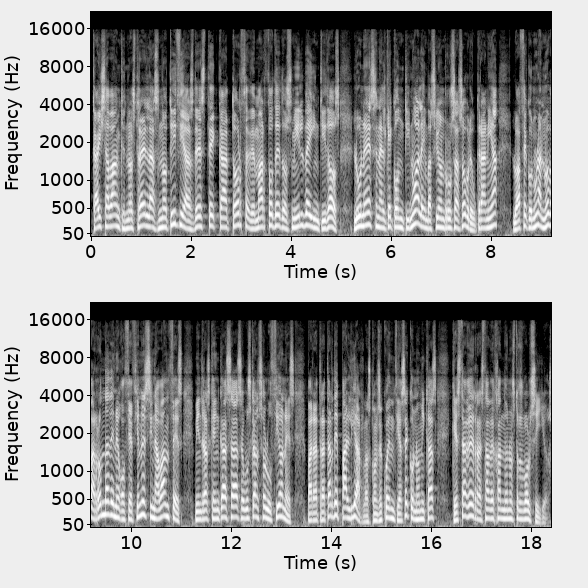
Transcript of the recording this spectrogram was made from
CaixaBank nos trae las noticias de este 14 de marzo de 2022, lunes en el que continúa la invasión rusa sobre Ucrania, lo hace con una nueva ronda de negociaciones sin avances, mientras que en casa se buscan soluciones para tratar de paliar las consecuencias económicas que esta guerra está dejando en nuestros bolsillos.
